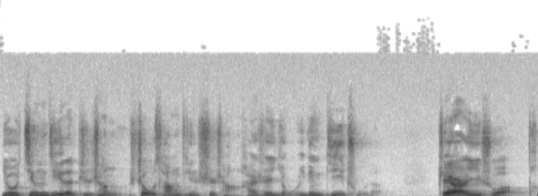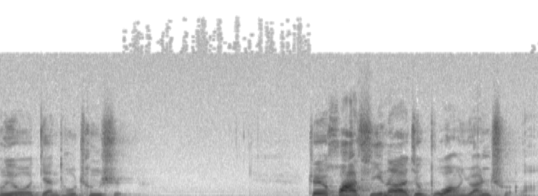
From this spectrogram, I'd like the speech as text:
有经济的支撑，收藏品市场还是有一定基础的。这样一说，朋友点头称是。这话题呢就不往远扯了。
